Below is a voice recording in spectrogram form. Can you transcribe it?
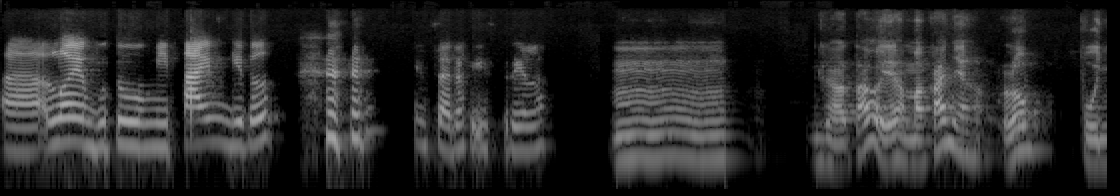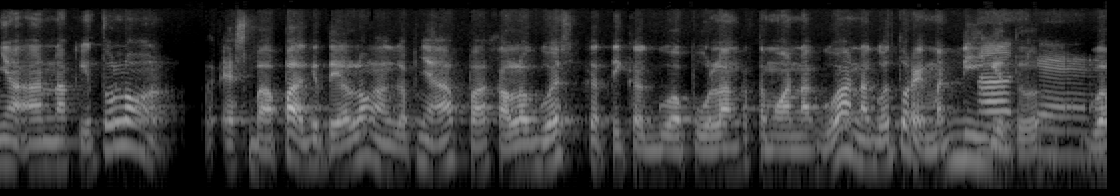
uh, lo yang butuh me time gitu instead of istri lo? Hmm, nggak tahu ya. Makanya lo punya anak itu lo es bapak gitu ya lo nganggapnya apa? Kalau gue ketika gue pulang ketemu anak gue, anak gue tuh remedi okay. gitu. Gue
